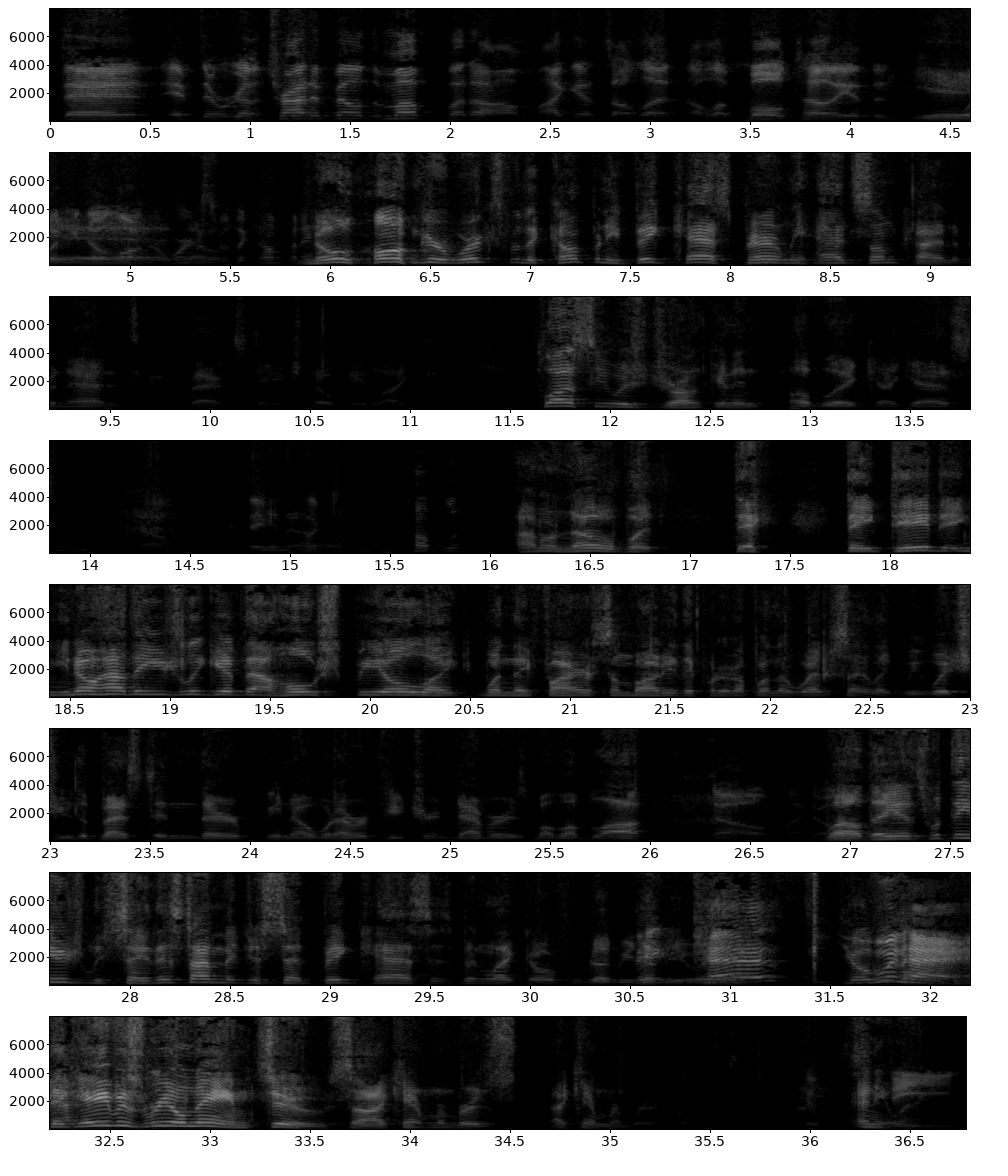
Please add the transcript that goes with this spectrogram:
then if they were gonna try to build them up, but um, I guess I'll let I'll let Mole tell you that when he no longer works no. for the company. no longer works for the company. Big Cass apparently had some kind of an attitude backstage. Nobody liked him. Plus, he was drunken in public, I guess, and No. Did they you put know. in public? I don't know, but they they did. And you know how they usually give that whole spiel, like when they fire somebody, they put it up on their website, like "We wish you the best in their, you know, whatever future endeavors." Blah blah blah. No, I don't. Well, they it's what they usually say. This time they just said Big Cass has been let go from WWE. Big Cass, and I. They gave his real name too, so I can't remember his. I can't remember it, but it was dumb. It was Anyway. Steve.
